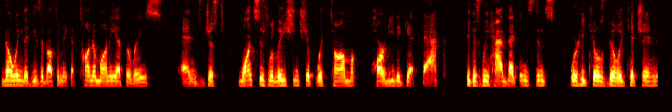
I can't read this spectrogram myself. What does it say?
knowing that he's about to make a ton of money at the race and just wants his relationship with Tom Hardy to get back because we had that instance where he kills Billy Kitchen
